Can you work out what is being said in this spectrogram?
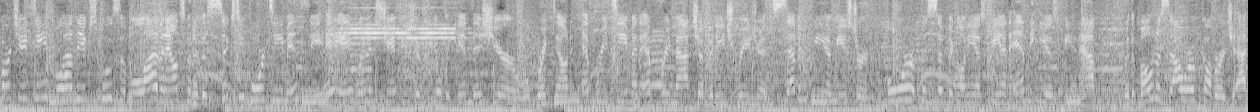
March 18th, we'll have the exclusive live announcement of the 64-team NCAA Women's Field again this year. We'll break down every team and every matchup in each region. 7 p.m. Eastern, 4 Pacific on ESPN and the ESPN app, with a bonus hour of coverage at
